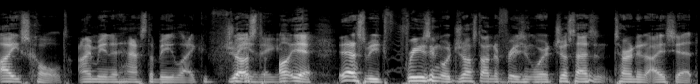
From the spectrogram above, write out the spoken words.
ice cold. I mean it has to be like just Freezing. oh yeah, it has to be freezing or just under freezing where it just hasn't turned into ice yet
